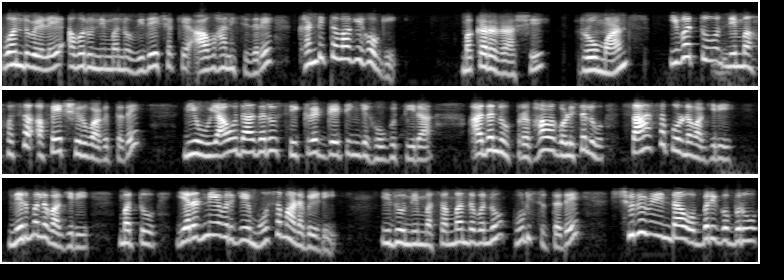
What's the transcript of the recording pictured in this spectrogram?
ಒಂದು ವೇಳೆ ಅವರು ನಿಮ್ಮನ್ನು ವಿದೇಶಕ್ಕೆ ಆಹ್ವಾನಿಸಿದರೆ ಖಂಡಿತವಾಗಿ ಹೋಗಿ. ಮಕರ ರಾಶಿ ರೋಮಾನ್ಸ್ ಇವತ್ತು ನಿಮ್ಮ ಹೊಸ ಅಫೇರ್ ಶುರುವಾಗುತ್ತದೆ. ನೀವು ಯಾವುದಾದರೂ ಸೀಕ್ರೆಟ್ ಡೇಟಿಂಗ್ಗೆ ಹೋಗುತ್ತೀರಾ? ಅದನ್ನು ಪ್ರಭಾವಗೊಳಿಸಲು ಸಾಹಸಪೂರ್ಣವಾಗಿರಿ ನಿರ್ಮಲವಾಗಿರಿ ಮತ್ತು ಎರಡನೆಯವರಿಗೆ ಮೋಸ ಮಾಡಬೇಡಿ. ಇದು ನಿಮ್ಮ ಸಂಬಂಧವನ್ನು ಕೂಡಿಸುತ್ತದೆ. ಶುರುವಿನಿಂದ ಒಬ್ಬರಿಗೊಬ್ಬರು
